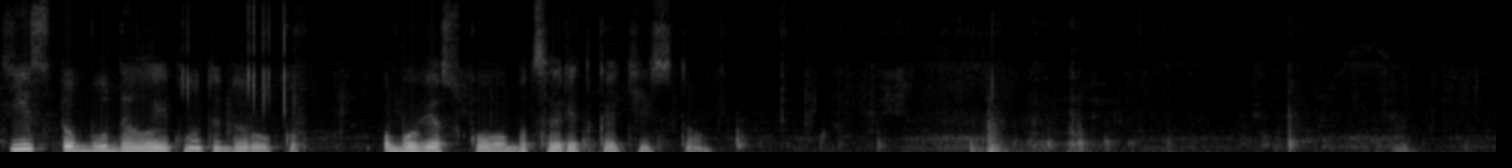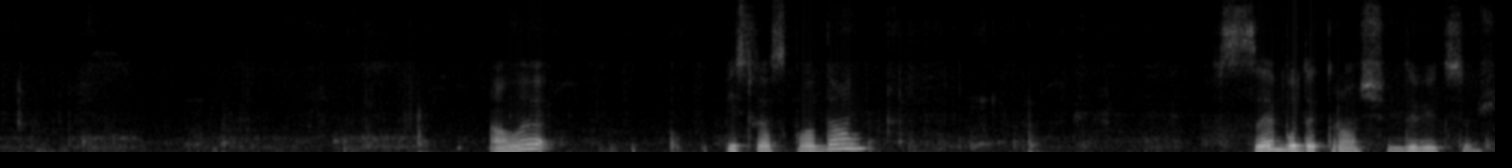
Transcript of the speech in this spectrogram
Тісто буде липнути до рук. Обов'язково, бо це рідке тісто. Але після складань все буде краще. Дивіться вже.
